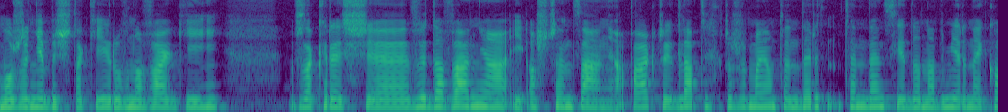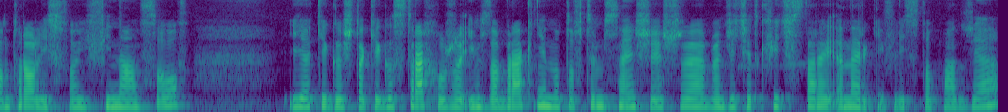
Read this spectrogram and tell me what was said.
może nie być takiej równowagi w zakresie wydawania i oszczędzania, tak? Czyli dla tych, którzy mają tendencję do nadmiernej kontroli swoich finansów i jakiegoś takiego strachu, że im zabraknie, no to w tym sensie jeszcze będziecie tkwić w starej energii w listopadzie.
